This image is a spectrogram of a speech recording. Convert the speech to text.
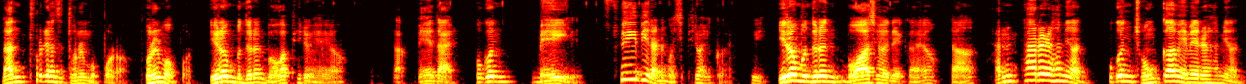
난 프리랜서 돈을 못 벌어. 돈을 못 벌어. 이런 분들은 뭐가 필요해요? 자, 매달 혹은 매일 수입이라는 것이 필요할 거예요. 수입. 이런 분들은 뭐 하셔야 될까요? 자, 단타를 하면 혹은 종가 매매를 하면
